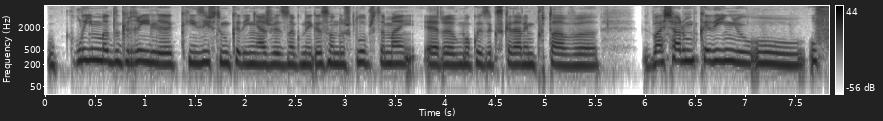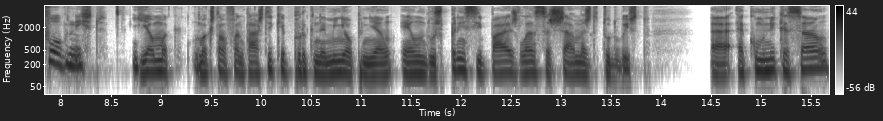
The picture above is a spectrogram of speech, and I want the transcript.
o clima de guerrilha que existe um bocadinho às vezes na comunicação dos clubes também era uma coisa que se calhar importava baixar um bocadinho o, o fogo nisto. E é uma, uma questão fantástica porque, na minha opinião, é um dos principais lança-chamas de tudo isto. Uh, a comunicação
